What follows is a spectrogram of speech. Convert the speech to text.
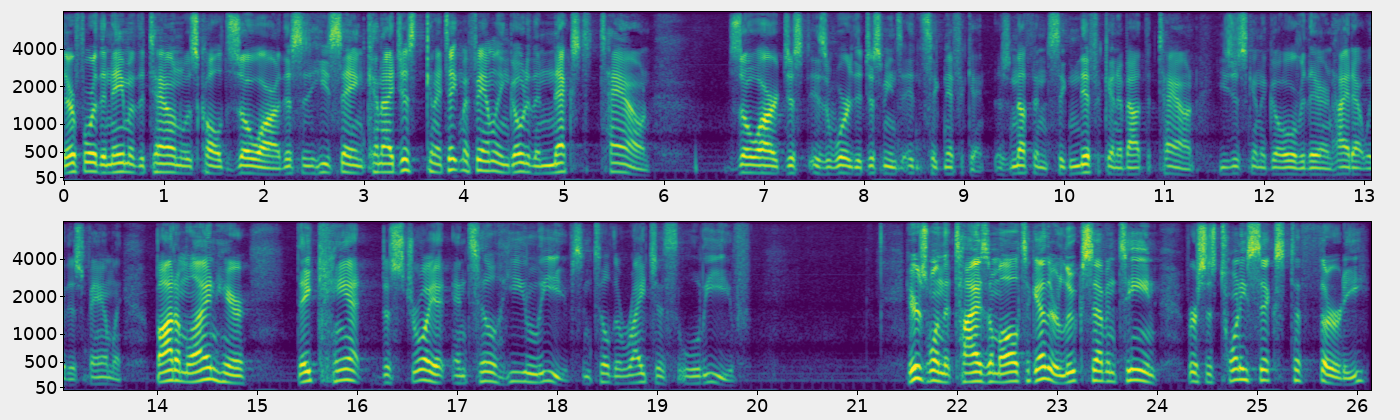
Therefore, the name of the town was called Zoar. This is he's saying, Can I just can I take my family and go to the next town? Zoar just is a word that just means insignificant. There's nothing significant about the town. He's just going to go over there and hide out with his family. Bottom line here, they can't destroy it until he leaves, until the righteous leave. Here's one that ties them all together Luke 17, verses 26 to 30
